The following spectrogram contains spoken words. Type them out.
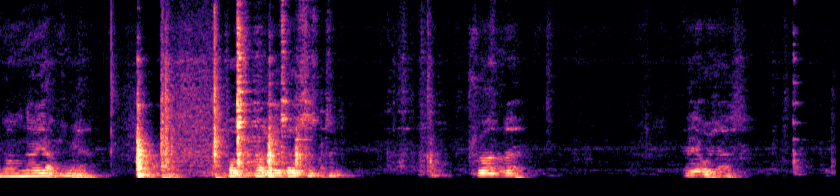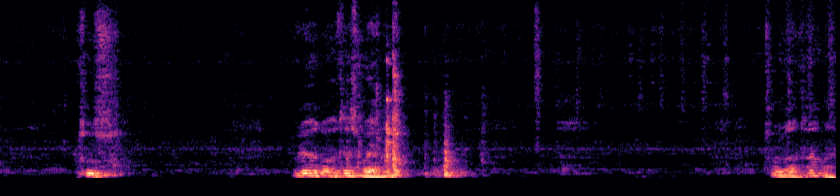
Ben bunları yaptım ya. Makinesi de ısıttım. Şu anda nereye koyacağız? Tuz. Buraya domates koyalım. Tuz atalım mı?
